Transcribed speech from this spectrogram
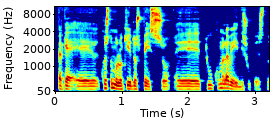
perché eh, questo me lo chiedo spesso. Eh, tu come la vedi su questo?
